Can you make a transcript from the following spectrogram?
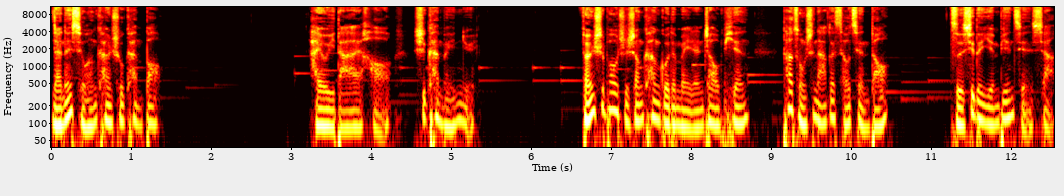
奶奶喜欢看书看报，还有一大爱好是看美女。凡是报纸上看过的美人照片。他总是拿个小剪刀，仔细的沿边剪下，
